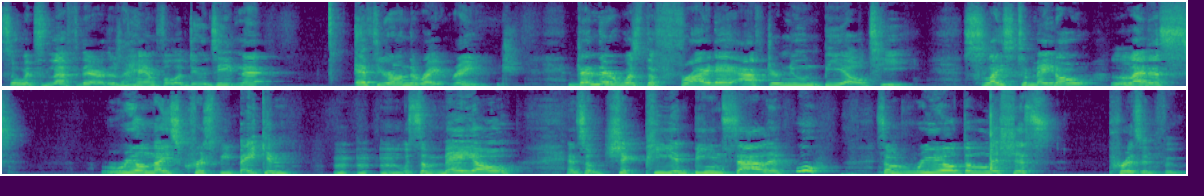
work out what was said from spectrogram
So it's left there. There's a handful of dudes eating it if you're on the right range. Then there was the Friday afternoon BLT. Sliced tomato, lettuce, real nice crispy bacon Mm-mm-mm, with some mayo and some chickpea and bean salad. Woo! Some real delicious prison food.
